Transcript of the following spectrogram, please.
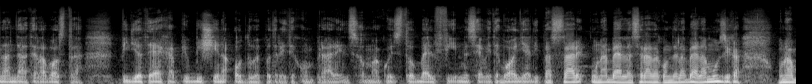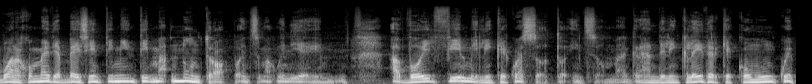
andate alla vostra videoteca più vicina o dove potrete comprare insomma questo bel film se avete voglia di passare una bella serata con della bella musica, una buona commedia, bei sentimenti ma non troppo insomma quindi eh, a voi il film, il link è qua sotto insomma grande link later che comunque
